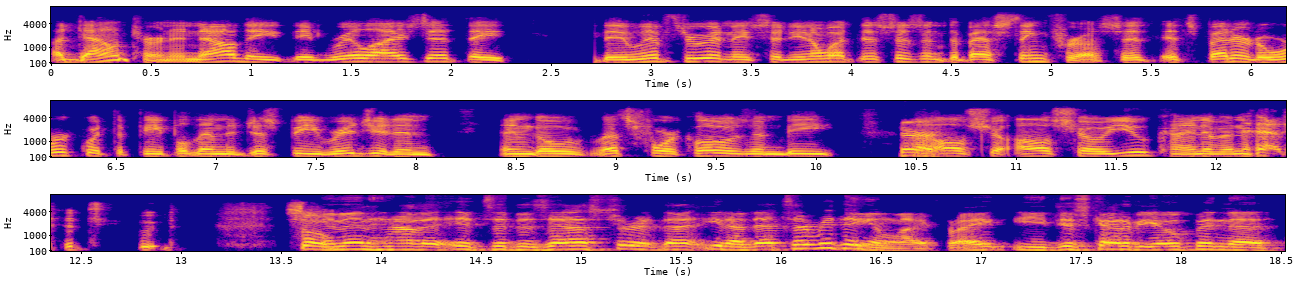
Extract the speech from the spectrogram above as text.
a downturn, and now they they've realized it. They they lived through it, and they said, you know what, this isn't the best thing for us. It, it's better to work with the people than to just be rigid and and go let's foreclose and be sure. I'll show I'll show you kind of an attitude. So and then have it. It's a disaster. That you know that's everything in life, right? You just got to be open to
